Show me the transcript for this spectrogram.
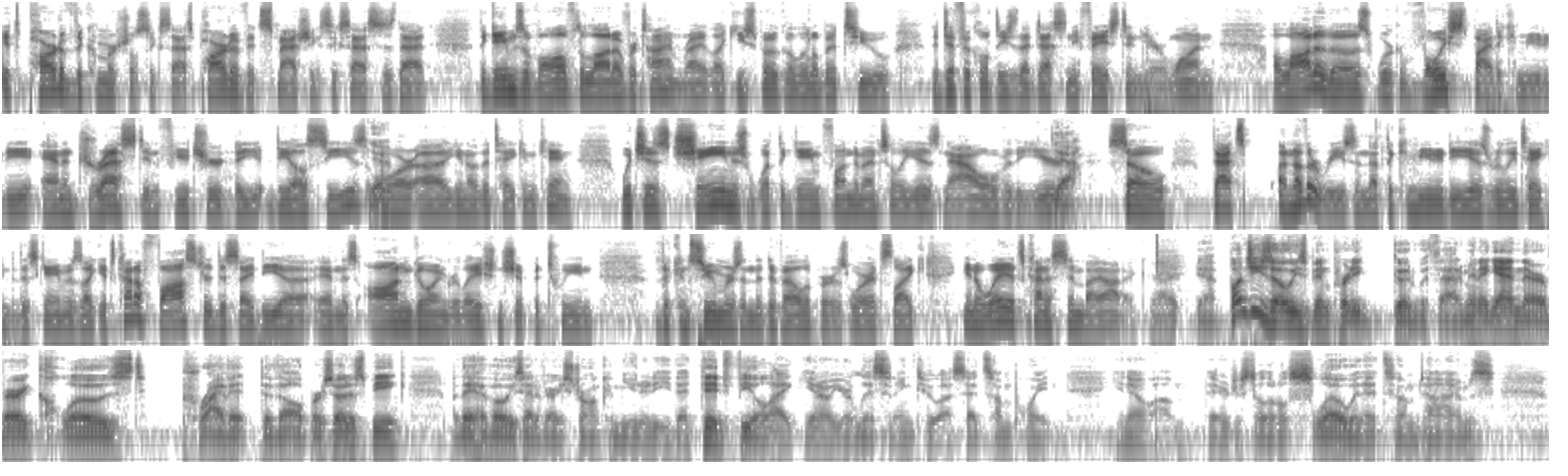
it's part of the commercial success. Part of its smashing success is that the game's evolved a lot over time, right? Like you spoke a little bit to the difficulties that Destiny faced in year one. A lot of those were voiced by the community and addressed in future D- DLCs Yeah. or uh, you know the Taken King, which has changed what the game fundamentally is now over the years. Yeah. So that's another reason that the community has really taken to this game is like it's kind of fostered this idea and this ongoing relationship between the consumers and the developers where it's like in a way it's kind of symbiotic right Yeah, Bungie's always been pretty good with that. I mean, again, they're a very closed, private developer, so to speak, but they have always had a very strong community that did feel like you know you're listening to us at some point. You know, um, they're just a little slow with it sometimes,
